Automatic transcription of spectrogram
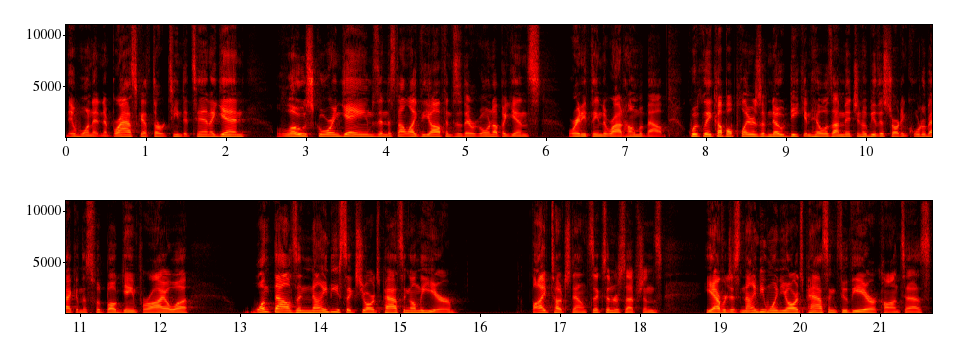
It won at Nebraska 13 to 10. Again, low scoring games, and it's not like the offenses they were going up against or anything to write home about. Quickly, a couple players of note. Deacon Hill, as I mentioned, he'll be the starting quarterback in this football game for Iowa. 1,096 yards passing on the year, five touchdowns, six interceptions. He averages 91 yards passing through the air contest.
